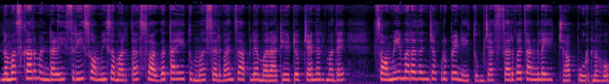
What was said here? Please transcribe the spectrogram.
नमस्कार मंडळी श्री स्वामी समर्थ. स्वागत आहे तुम्हा सर्वांचं आपल्या मराठी यूट्यूब चॅनलमध्ये स्वामी महाराजांच्या कृपेने तुमच्या सर्व चांगल्या इच्छा पूर्ण हो.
